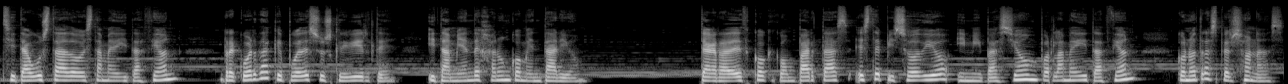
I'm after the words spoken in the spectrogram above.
Si te ha gustado esta meditación, recuerda que puedes suscribirte y también dejar un comentario. Te agradezco que compartas este episodio y mi pasión por la meditación con otras personas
